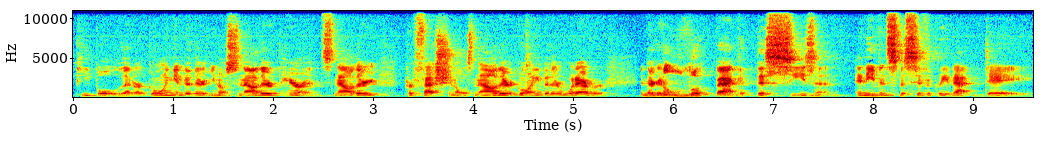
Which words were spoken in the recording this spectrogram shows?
people that are going into their, you know, so now they're parents, now they're professionals, now they're going into their whatever. And they're going to look back at this season and even specifically that day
